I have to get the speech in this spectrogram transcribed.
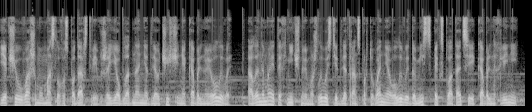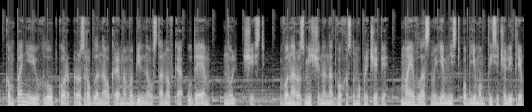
якщо у вашому маслогосподарстві вже є обладнання для очищення кабельної оливи, але немає технічної можливості для транспортування оливи до місць експлуатації кабельних ліній, компанією Globcore розроблена окрема мобільна установка UDM 06. Вона розміщена на двохосному причепі, має власну ємність об'ємом 1000 літрів,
